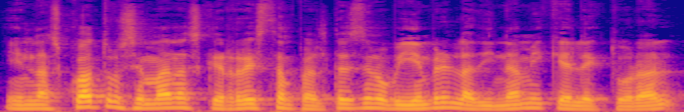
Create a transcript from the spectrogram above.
En las cuatro semanas que restan para el 3 de noviembre, la dinámica electoral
